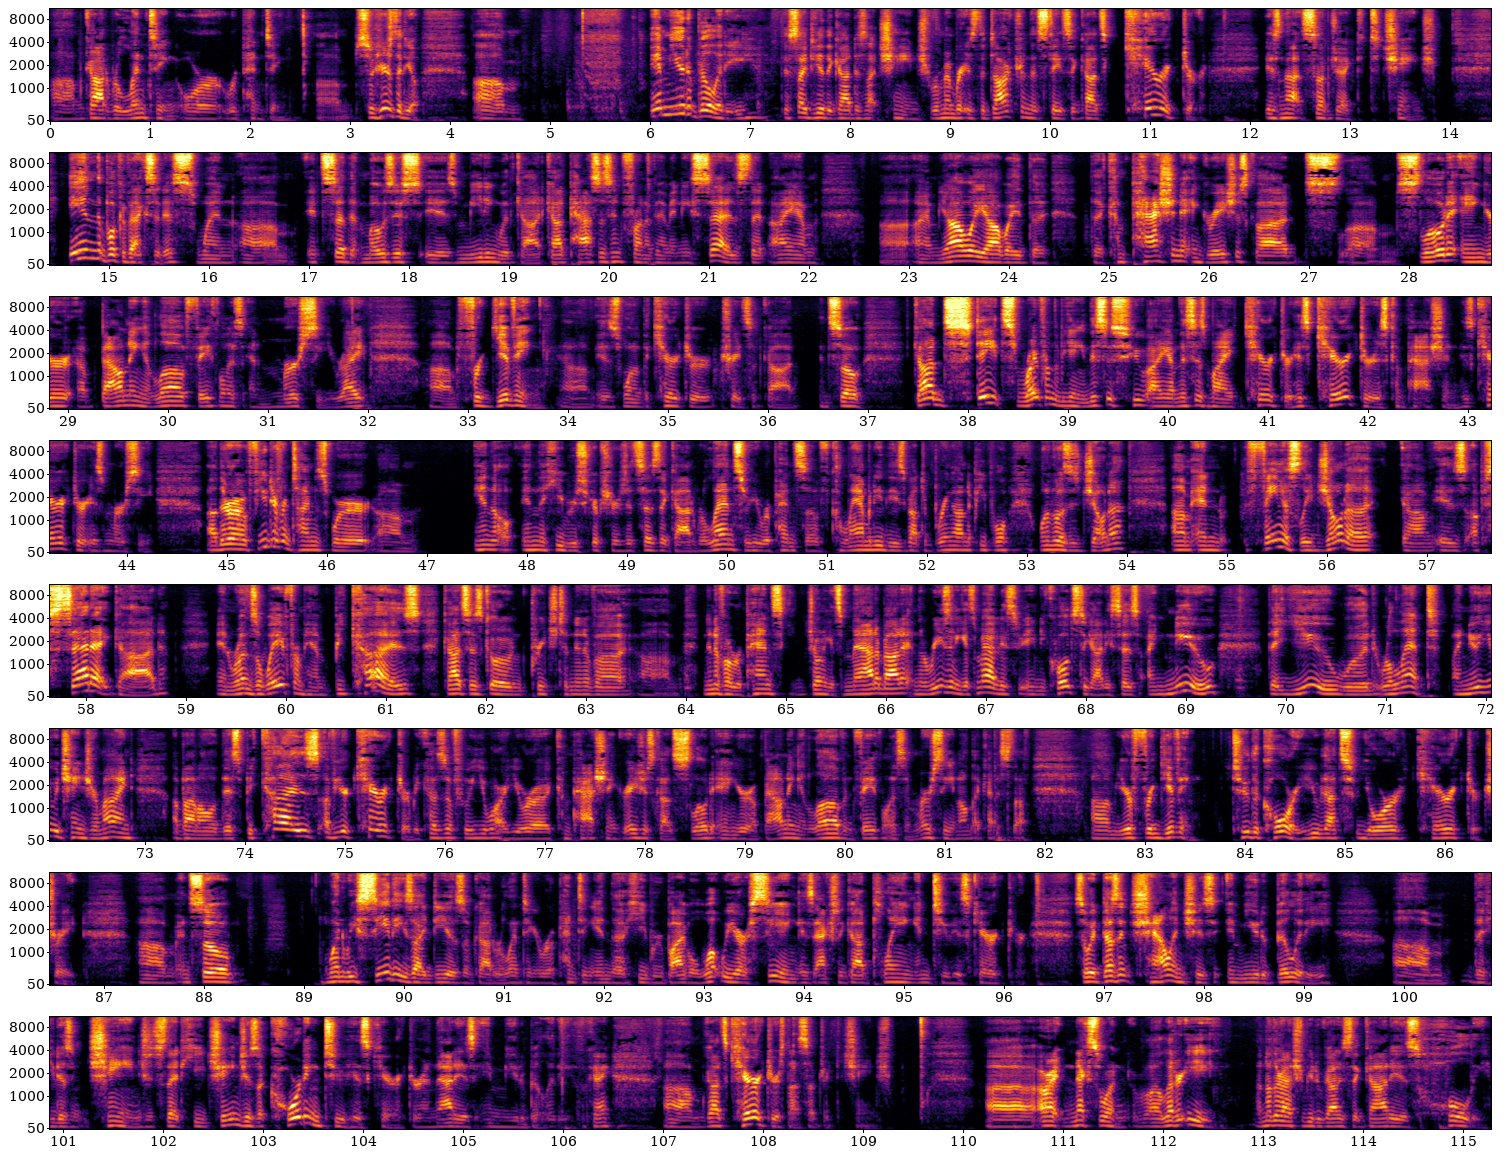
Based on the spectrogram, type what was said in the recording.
um, God relenting or repenting? Um, so here's the deal. Immutability, this idea that God does not change, remember, is the doctrine that states that God's character is not subject to change. In the book of Exodus, when um, it said that Moses is meeting with God, God passes in front of him and he says that I am, uh, I am Yahweh, Yahweh, the the compassionate and gracious God, um, slow to anger, abounding in love, faithfulness, and mercy. Right? Um, forgiving um, is one of the character traits of God. And so God states right from the beginning, this is who I am. This is my character. His character is compassion. His character is mercy. Uh, there are a few different times where um, in the in the Hebrew scriptures it says that God relents or he repents of calamity that he's about to bring onto people. One of those is Jonah. Um, and famously, Jonah um, is upset at God and runs away from him because God says, go and preach to Nineveh. Um, Nineveh repents. Jonah gets mad about it. And the reason he gets mad is, he quotes to God, he says, I knew that you would relent. I knew you would change your mind about all of this because of your character, because of who you are. You are a compassionate, gracious God, slow to anger, abounding in love and faithfulness and mercy and all that kind of stuff. Um, you're forgiving to the core. You that's your character trait. Um, and so when we see these ideas of God relenting or repenting in the Hebrew Bible, what we are seeing is actually God playing into his character. So it doesn't challenge his immutability um, that he doesn't change. It's that he changes according to his character, and that is immutability. Okay. Um, God's character is not subject to change. Uh, all right. Next one, uh, letter E. Another attribute of God is that God is holy.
